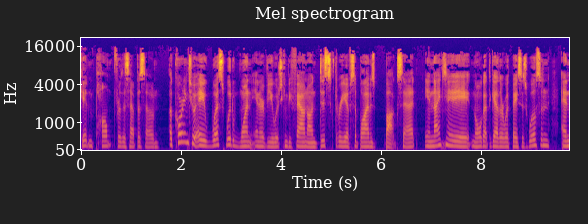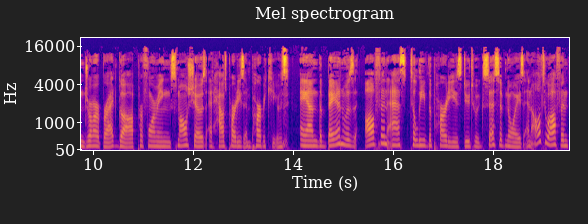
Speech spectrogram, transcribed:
getting pumped for this episode according to a westwood one interview which can be found on disc 3 of sublime's box set in 1988 nowell got together with bassist wilson and drummer brad gaugh performing small shows at house parties and barbecues. And the band was often asked to leave the parties due to excessive noise and all too often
